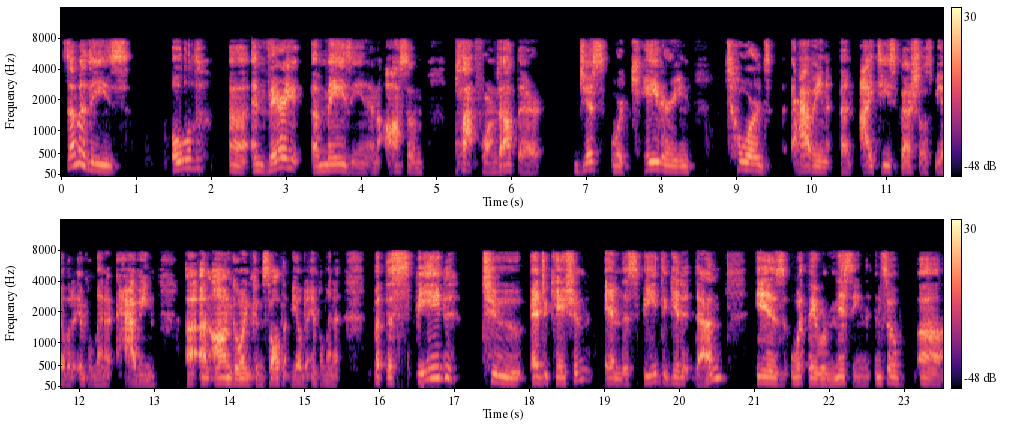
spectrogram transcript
some of these old uh, and very amazing and awesome platforms out there just were catering towards having an IT specialist be able to implement it, having uh, an ongoing consultant be able to implement it. But the speed to education and the speed to get it done is what they were missing. And so uh,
